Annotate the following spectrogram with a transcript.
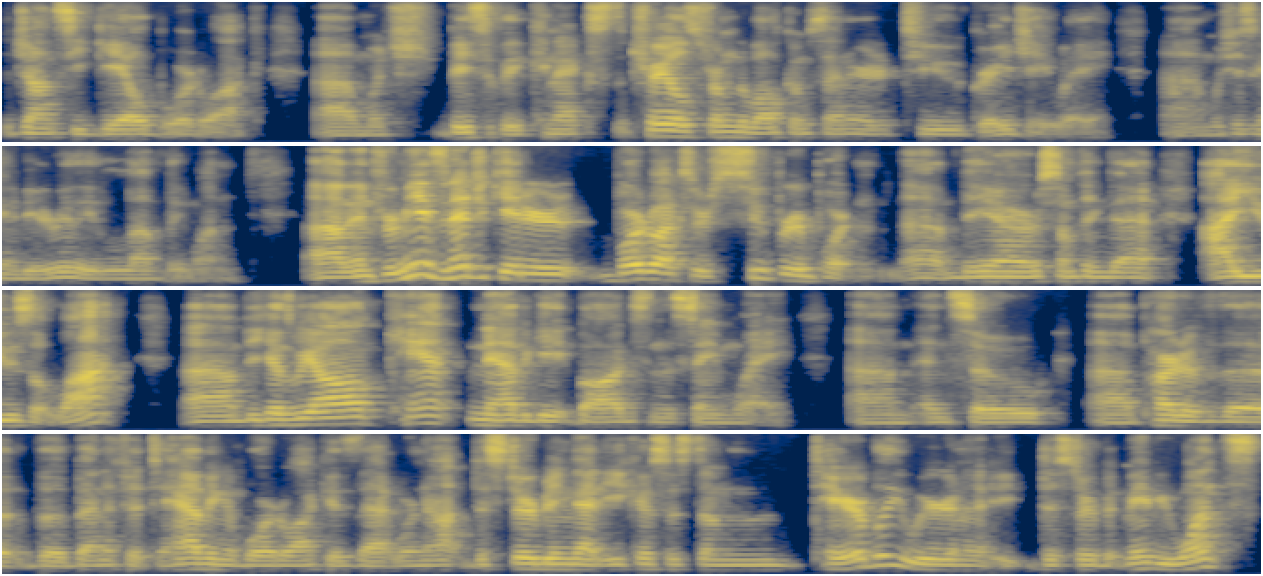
the John C. Gale Boardwalk, um, which basically connects the trails from the Welcome Center to Grey Jay Way, um, which is going to be a really lovely one. Um, and for me as an educator, boardwalks are super important. Um, they are something that I use a lot uh, because we all can't navigate bogs in the same way. Um, and so uh, part of the, the benefit to having a boardwalk is that we're not disturbing that ecosystem terribly. We're going to disturb it maybe once,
